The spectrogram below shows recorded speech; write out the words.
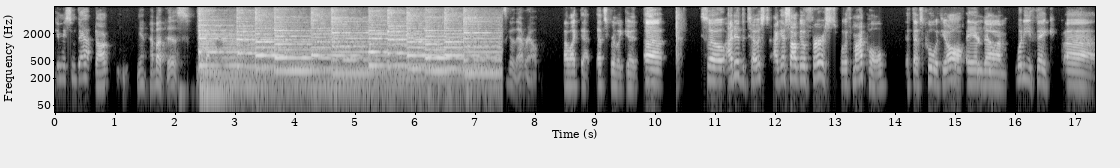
give me some dap, dog. Yeah. How about this? Let's go that route. I like that. That's really good. Uh, so I did the toast. I guess I'll go first with my poll. if that's cool with y'all. And um, what do you think? Uh,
